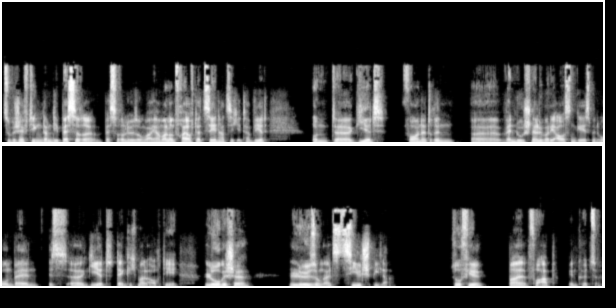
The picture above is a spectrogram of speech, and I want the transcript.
zu beschäftigen, dann die bessere, bessere Lösung war. Ja, Marlon Frei auf der 10 hat sich etabliert und äh, Giert vorne drin. Äh, wenn du schnell über die Außen gehst mit hohen Bällen, ist äh, Giert, denke ich mal, auch die logische Lösung als Zielspieler. So viel mal vorab in Kürze.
